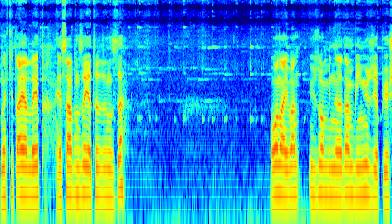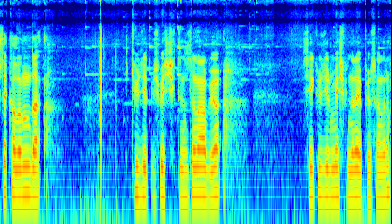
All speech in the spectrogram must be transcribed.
nakit ayarlayıp hesabınıza yatırdığınızda 10 hayvan 110 bin liradan 1100 yapıyor. İşte kalanını da 275 çıktığınızda ne yapıyor? 825 bin lira yapıyor sanırım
